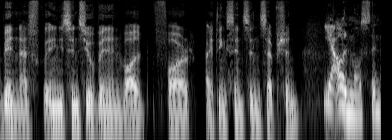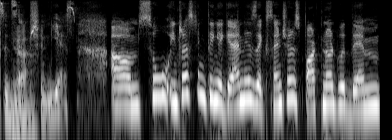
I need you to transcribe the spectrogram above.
been as, since you've been involved for I think since inception? Yeah, almost since inception. Yeah. Yes. Um, so interesting thing again is Accenture has partnered with them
